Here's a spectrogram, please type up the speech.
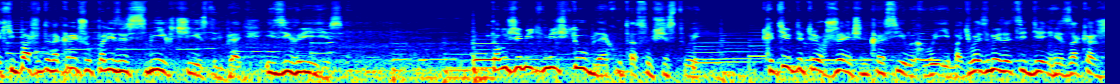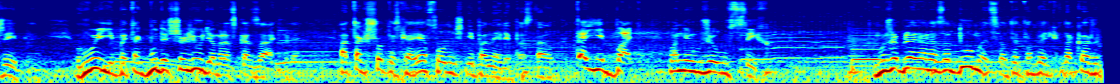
Це хіба що ти на кришу полізеш сніг чистить, блядь, і зігрієшся. Та лучше иметь мечту, бля, яку-то осуществить. Хотів ти трьох женщин красивих виїбать, возьми за ці деньги, закажи, блядь. Виїбать, так буде що людям розказати, блядь. А так що ти скажеш, я сонячні панелі поставив. Та їбать, вони вже у всіх. Може, блядь, треба задуматися, от это, блядь, коли кажуть,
